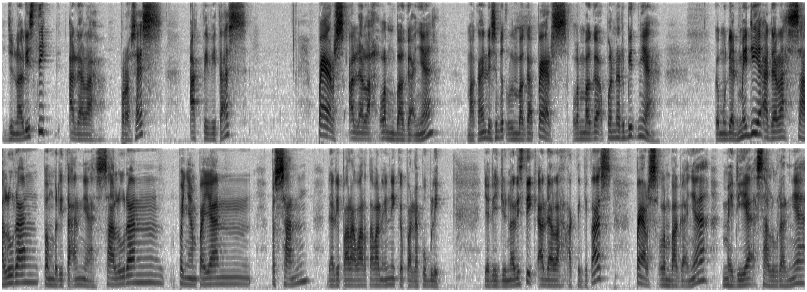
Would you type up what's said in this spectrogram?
Jurnalistik adalah proses, aktivitas. Pers adalah lembaganya, makanya disebut lembaga pers, lembaga penerbitnya. Kemudian media adalah saluran pemberitaannya, saluran penyampaian pesan dari para wartawan ini kepada publik. Jadi jurnalistik adalah aktivitas, pers lembaganya, media salurannya.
